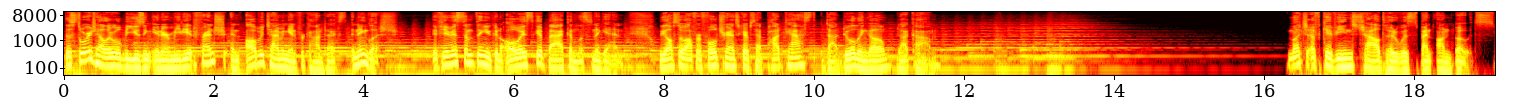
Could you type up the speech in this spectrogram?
The storyteller will be using intermediate French, and I'll be chiming in for context in English. If you missed something, you can always skip back and listen again. We also offer full transcripts at podcast.duolingo.com. Much of Kevin's childhood was spent on boats,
